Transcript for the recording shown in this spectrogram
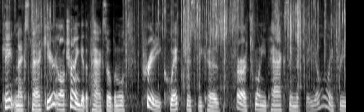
Okay, next pack here, and I'll try and get the packs open pretty quick just because there are 20 packs in this video. Only three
